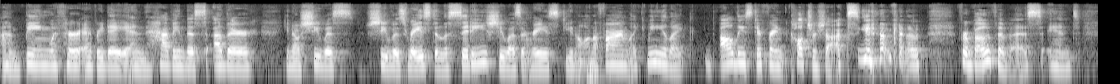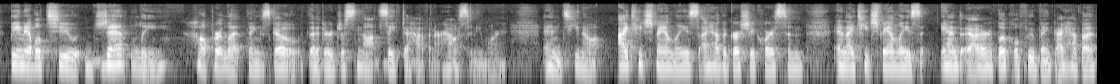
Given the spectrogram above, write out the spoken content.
Um, being with her every day and having this other, you know, she was she was raised in the city. She wasn't raised, you know, on a farm like me. Like all these different culture shocks, you know, kind of for both of us, and being able to gently help her let things go that are just not safe to have in our house anymore. And you know, I teach families. I have a grocery course, and and I teach families and our local food bank. I have a,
